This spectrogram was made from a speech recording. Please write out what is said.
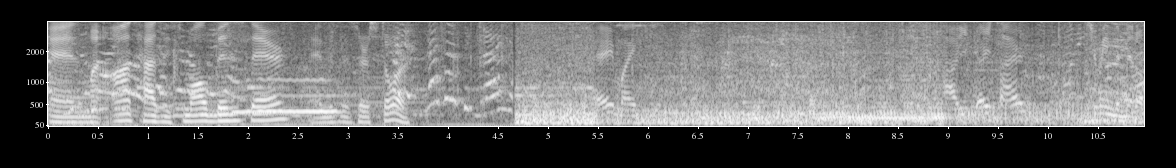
And my aunt has a small business there, and this is her store. Nasaan si Brian? Hey, Mikey. Are you, are you tired? Shoot me in the middle.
